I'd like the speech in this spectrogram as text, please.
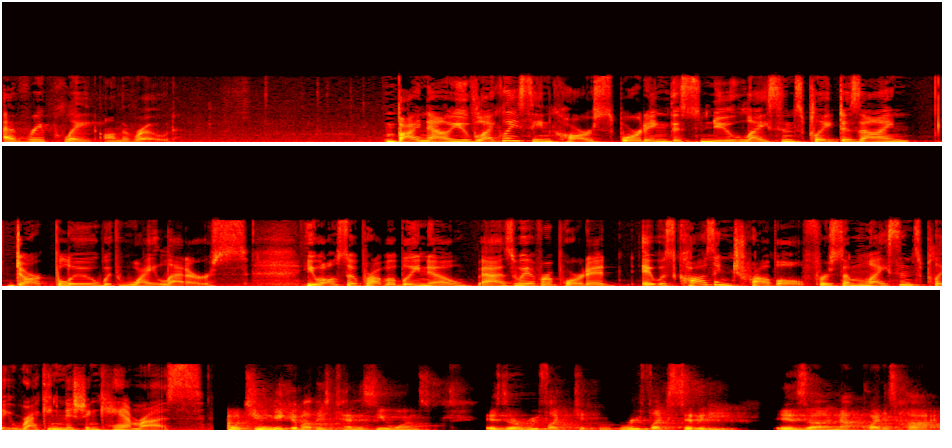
every plate on the road. By now, you've likely seen cars sporting this new license plate design dark blue with white letters. You also probably know, as we have reported, it was causing trouble for some license plate recognition cameras. What's unique about these Tennessee ones is their reflect reflexivity is uh, not quite as high.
